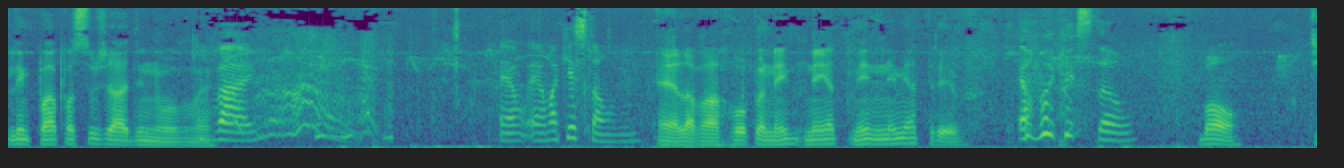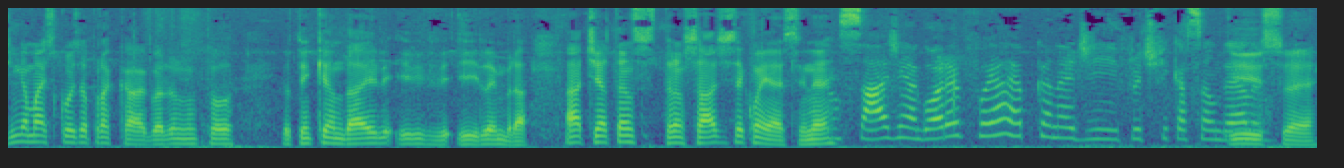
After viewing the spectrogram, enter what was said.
limpar pra sujar de novo, né? Vai. É, é uma questão, viu? É, lavar roupa eu nem, nem, nem, nem me atrevo. É uma questão. Bom, tinha mais coisa pra cá, agora eu não tô. Eu tenho que andar e, e- e lembrar. Ah, tinha trans, trançagem, você conhece, né? Mensagem agora foi a época, né, de frutificação dela. Isso, é.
